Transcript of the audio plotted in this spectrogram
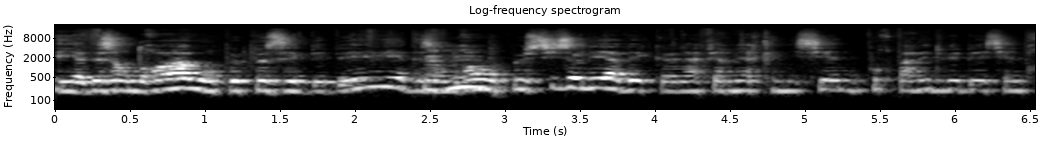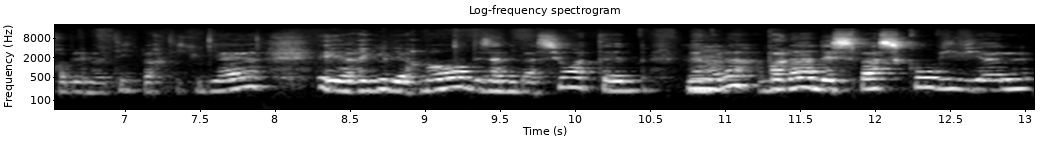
Et il y a des endroits où on peut peser le bébé, il y a des mm -hmm. endroits où on peut s'isoler avec l'infirmière clinicienne pour parler du bébé s'il y a une problématique particulière. Et il y a régulièrement des animations à thème. Mais mm -hmm. voilà, voilà un espace convivial, mm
